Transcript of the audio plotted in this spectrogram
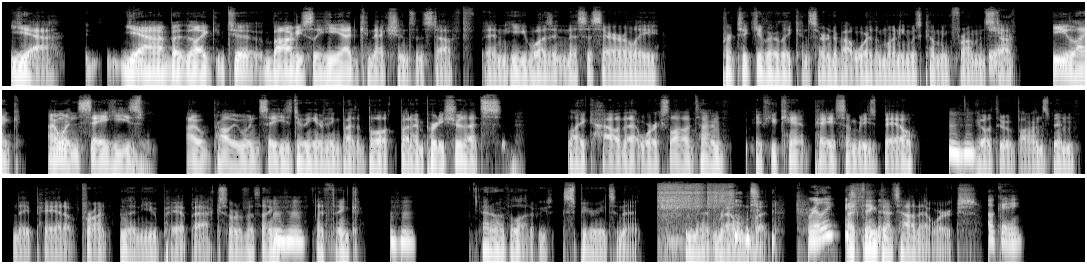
yeah. Yeah, but like to but obviously he had connections and stuff and he wasn't necessarily particularly concerned about where the money was coming from and Yeah. stuff. He like I wouldn't say he's I probably wouldn't say he's doing everything by the book, but I'm pretty sure that's like how that works a lot of the time. If you can't pay somebody's bail, Mm-hmm. you go through a bondsman, they pay it up front and then you pay it back sort of a thing. hmm I think. Mhm. I don't have a lot of experience in that in that realm, but Really? I think that's how that works. okay.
